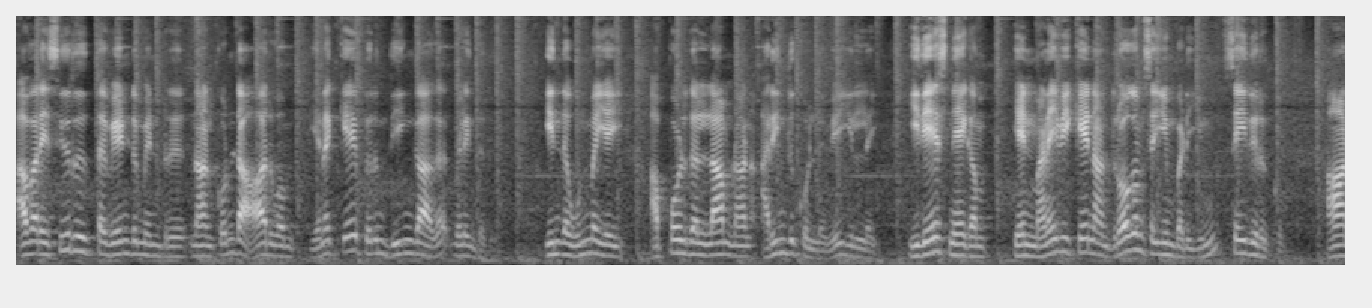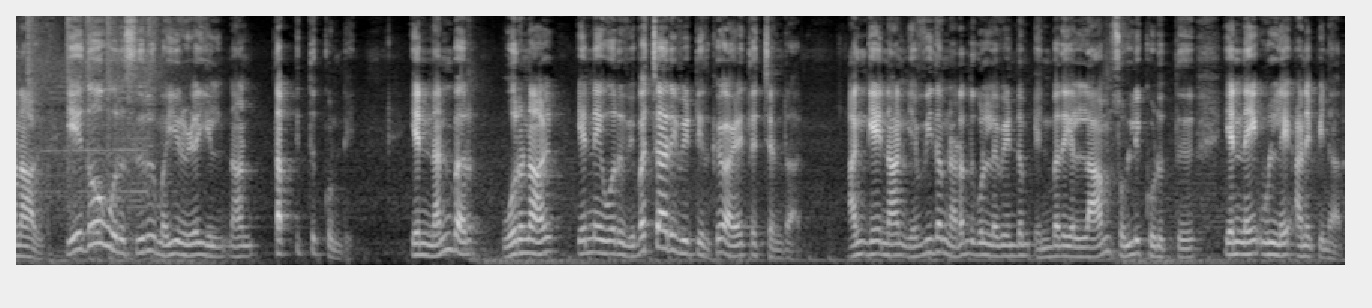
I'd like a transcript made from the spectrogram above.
அவரை சீர்திருத்த வேண்டும் என்று நான் கொண்ட ஆர்வம் எனக்கே பெரும் தீங்காக விளைந்தது. இந்த உண்மையை அப்பொழுதெல்லாம் நான் அறிந்து கொள்ளவே இல்லை. இதே சிநேகம் என் மனைவிக்கே நான் துரோகம் செய்யும்படியும் செய்திருக்கும். ஆனால் ஏதோ ஒரு சிறு மயிரிழையில் நான் தப்பித்து கொண்டேன். என் நண்பர் ஒரு நாள் என்னை ஒரு விபச்சாரி வீட்டிற்கு அழைத்துச் சென்றார். அங்கே நான் எவ்விதம் நடந்து கொள்ள வேண்டும் என்பதையெல்லாம் சொல்லிக் கொடுத்து என்னை உள்ளே அனுப்பினார்.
